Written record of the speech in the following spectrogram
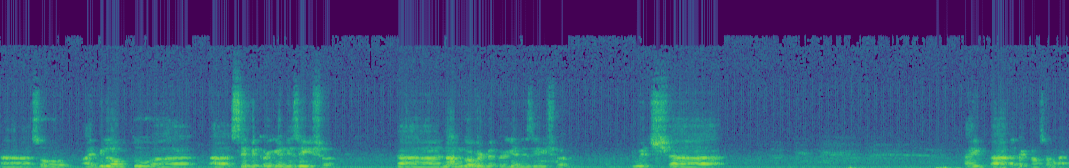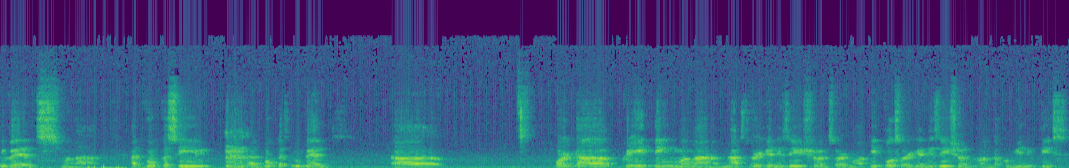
Uh, so I belong to a, a civic organization, uh, non-government organization, which uh, I uh, ano, sa mga events, mga advocacy advocacy events, uh, or uh, creating mga mass organizations or mga people's organization on the communities.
